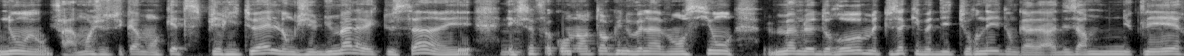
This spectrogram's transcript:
nous, enfin moi je suis quand même en quête spirituelle, donc j'ai du mal avec tout ça. Hein, et, mm. chaque fois qu'on entend qu'une nouvelle invention, même le drone, tout ça qui va détourner donc à, des armes nucléaires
